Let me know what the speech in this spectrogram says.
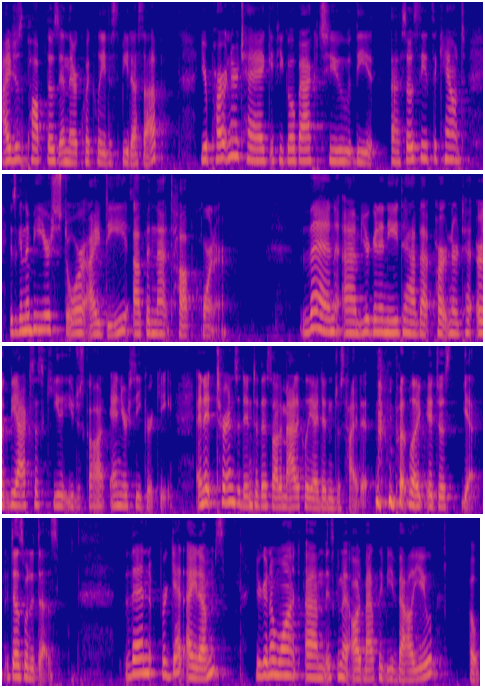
I just pop those in there quickly to speed us up. Your partner tag, if you go back to the associates account, is going to be your store ID up in that top corner. Then um, you're going to need to have that partner te- or the access key that you just got and your secret key. And it turns it into this automatically. I didn't just hide it, but like it just, yeah, it does what it does. Then for get items, you're going to want, um, it's going to automatically be value. Oh,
